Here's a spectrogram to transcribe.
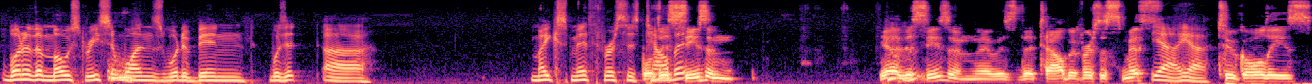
one of the most recent ones would have been was it uh, Mike Smith versus Well, Talbot? this season, yeah, Who- this season it was the Talbot versus Smith. yeah, yeah. two goalies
